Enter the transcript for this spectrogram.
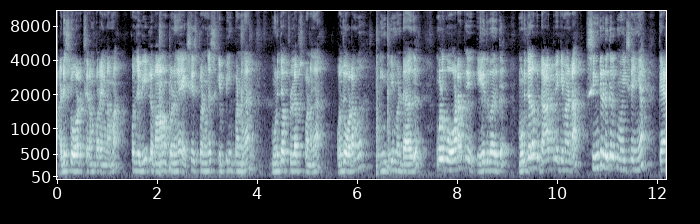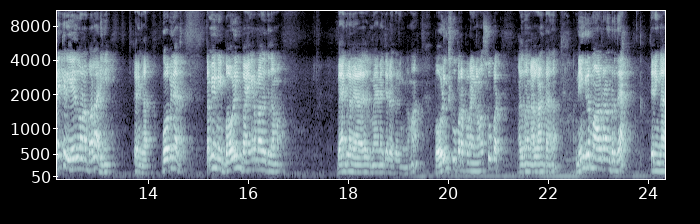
அடிச்சுட்டு ஓடுற சிரமப்படுறீங்களாமா கொஞ்சம் வீட்டில் வார்ம் அப் பண்ணுங்கள் எக்ஸசைஸ் பண்ணுங்கள் ஸ்கிப்பிங் பண்ணுங்கள் முடிஞ்சால் ஃபுல் அப்ஸ் பண்ணுங்கள் கொஞ்சம் உடம்பு இன்க்ரிமெண்ட் ஆகுது. உங்களுக்கு ஓடுறதுக்கு ஏதுவாக இருக்குது முடிஞ்ச அளவுக்கு டாட் வைக்க வேண்டாம். சிங்கிள் எடுக்கிறதுக்கு முயற்சி செய்யுங்க. கிடைக்கிற ஏதுவான பால் அடிங்க. சரிங்களா? கோபிநாத் தம்பி நீ பவுலிங் பயங்கரமாக இருக்குதாம்மா. பேங்க்கில் மேனேஜர் இருக்கிறீங்களாம்மா. பவுலிங் சூப்பராக போகிறாங்களாமா சூப்பர் அது மாதிரி நல்லான்ட்டாங்க. நீங்களும் ஆல்ரவுண்டர் சரிங்களா?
